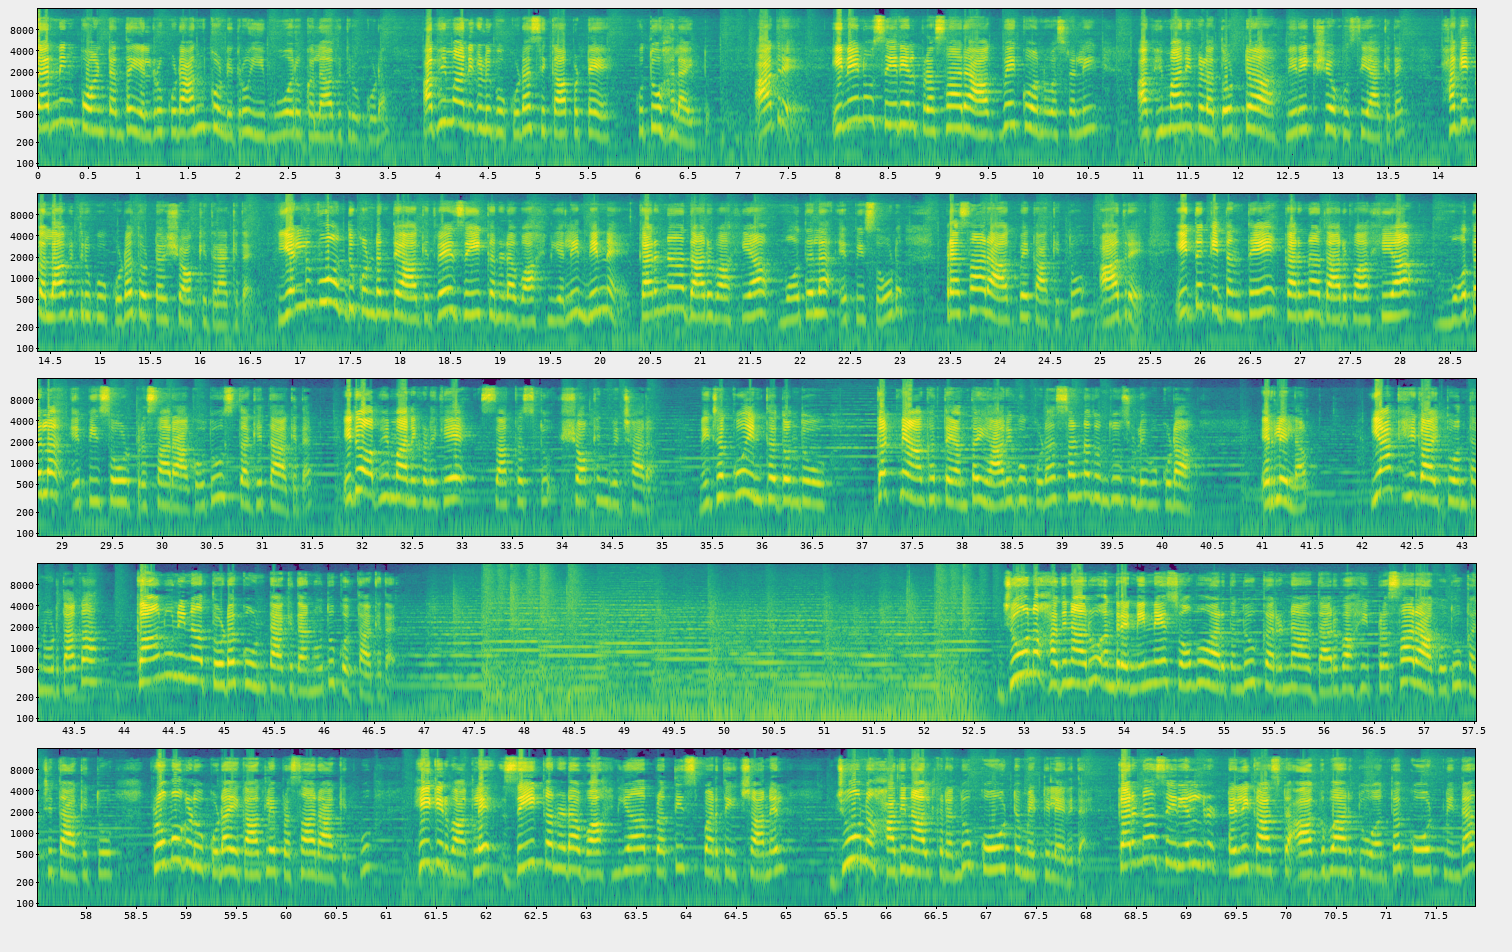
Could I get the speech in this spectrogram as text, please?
ಟರ್ನಿಂಗ್ ಪಾಯಿಂಟ್ ಅಂತ ಎಲ್ಲರೂ ಕೂಡ ಅಂದ್ಕೊಂಡಿದ್ರು. ಈ ಮೂವರು ಕಲಾವಿದರು ಕೂಡ ಅಭಿಮಾನಿಗಳಿಗೂ ಕೂಡ ಸಿಕ್ಕಾಪಟ್ಟೆ ಕುತೂಹಲ ಇತ್ತು. ಆದ್ರೆ ಇನ್ನೇನು ಸೀರಿಯಲ್ ಪ್ರಸಾರ ಆಗಬೇಕು ಅನ್ನುವಷ್ಟರಲ್ಲಿ ಅಭಿಮಾನಿಗಳ ದೊಡ್ಡ ನಿರೀಕ್ಷೆ ಹುಸಿಯಾಗಿದೆ. ಹಾಗೆ ಕಲಾವಿದರಿಗೂ ಕೂಡ ದೊಡ್ಡ ಶಾಕ್ ಎದುರಾಗಿದೆ. ಎಲ್ಲವೂ ಅಂದುಕೊಂಡಂತೆ ಆಗಿದ್ರೆ ಜಿ ಕನ್ನಡ ವಾಹಿನಿಯಲ್ಲಿ ನಿನ್ನೆ ಕರ್ಣ ಧಾರವಾಹಿಯ ಮೊದಲ ಎಪಿಸೋಡ್ ಪ್ರಸಾರ ಆಗಬೇಕಾಗಿತ್ತು. ಆದರೆ ಇದ್ದಕ್ಕಿದ್ದಂತೆ ಕರ್ಣ ಧಾರಾವಾಹಿಯ ಮೊದಲ ಎಪಿಸೋಡ್ ಪ್ರಸಾರ ಆಗೋದು ಸ್ಥಗಿತ ಆಗಿದೆ. ಇದು ಅಭಿಮಾನಿಗಳಿಗೆ ಸಾಕಷ್ಟು ಶಾಕಿಂಗ್ ವಿಚಾರ. ನಿಜಕ್ಕೂ ಇಂಥದ್ದೊಂದು ಘಟನೆ ಆಗತ್ತೆ ಅಂತ ಯಾರಿಗೂ ಕೂಡ ಸಣ್ಣದೊಂದು ಸುಳಿವು ಕೂಡ ಇರಲಿಲ್ಲ. ಯಾಕೆ ಹೇಗಾಯ್ತು ಅಂತ ನೋಡಿದಾಗ ಕಾನೂನಿನ ತೊಡಕು ಉಂಟಾಗಿದೆ ಅನ್ನೋದು ಗೊತ್ತಾಗಿದೆ. ಜೂನ್ ಹದಿನಾರು ಅಂದ್ರೆ ನಿನ್ನೆ ಸೋಮವಾರದಂದು ಕರ್ಣ ಧಾರಾವಾಹಿ ಪ್ರಸಾರ ಆಗೋದು ಖಚಿತ ಆಗಿತ್ತು. ಪ್ರೋಮೋಗಳು ಕೂಡ ಈಗಾಗಲೇ ಪ್ರಸಾರ ಆಗಿದ್ವು. ಹೀಗಿರುವಾಗಲೇ ಜೀ ಕನ್ನಡ ವಾಹಿನಿಯ ಪ್ರತಿಸ್ಪರ್ಧಿ ಚಾನೆಲ್ ಜೂನ್ ಹದಿನಾಲ್ಕರಂದು ಕೋರ್ಟ್ ಮೆಟ್ಟಿಲೇರಿದೆ. ಕರ್ಣ ಸೀರಿಯಲ್ ಟೆಲಿಕಾಸ್ಟ್ ಆಗಬಾರದು ಅಂತ ಕೋರ್ಟ್ನಿಂದ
